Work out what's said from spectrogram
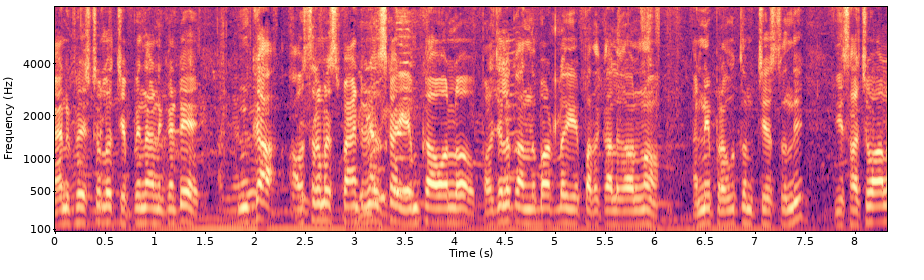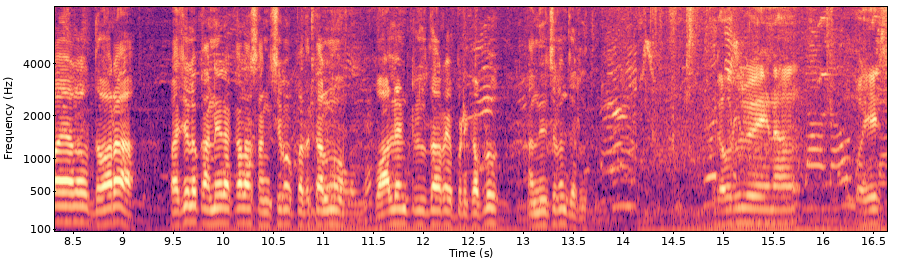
మేనిఫెస్టోలో చెప్పిన దానికంటే ఇంకా అవసరమైన స్పాంటినియస్గా ఏం కావాలో ప్రజలకు అందుబాటులో ఏ పథకాలు కావాలనో అన్ని ప్రభుత్వం చేస్తుంది. ఈ సచివాలయాల ద్వారా ప్రజలకు అన్ని రకాల సంక్షేమ పథకాలను వాలంటీర్ల ద్వారా ఎప్పటికప్పుడు అందించడం జరుగుతుంది. గౌరవులైన వైఎస్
